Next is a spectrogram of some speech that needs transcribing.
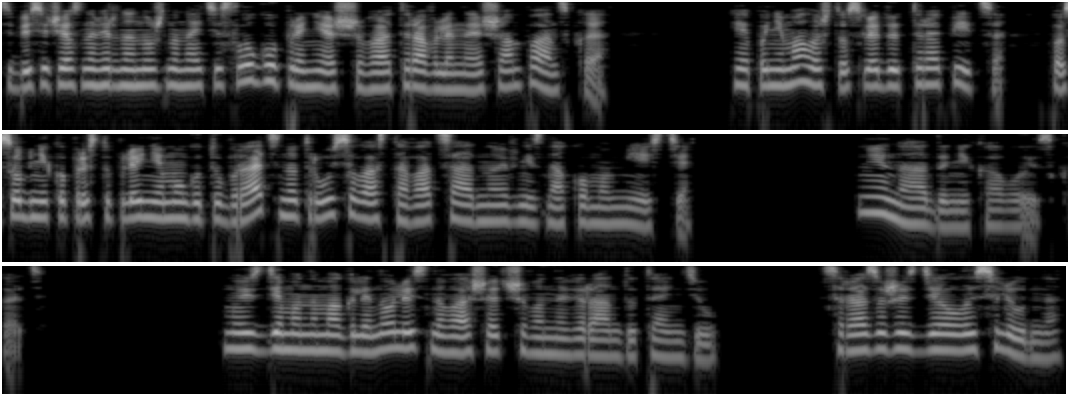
Тебе сейчас, наверное, нужно найти слугу, принесшего отравленное шампанское. Я понимала, что следует торопиться. Пособника преступления могут убрать, но трусила оставаться одной в незнакомом месте. Не надо никого искать. Мы с демоном оглянулись на вошедшего на веранду Тандю. Сразу же сделалось людно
